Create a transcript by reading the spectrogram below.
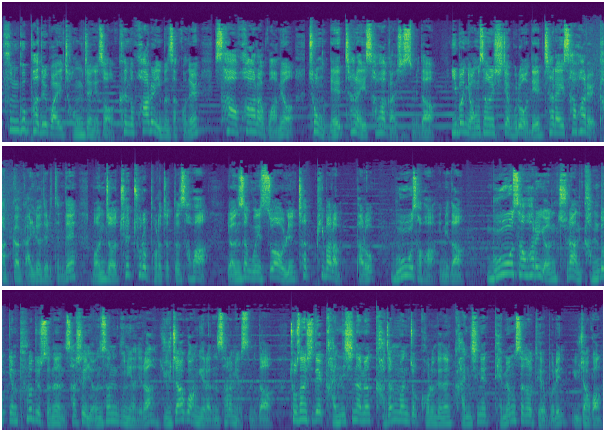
훈구파들과의 정쟁에서 큰 화를 입은 사건을 사화라고 하며 총 4차례의 사화가 있었습니다. 이번 영상을 시작으로 4차례의 사화를 각각 알려드릴 텐데 먼저 최초로 벌어졌던 사화 연산군이 쏘아올린 첫 피바람 바로 무오사화입니다. 무오사화를 연출한 감독 겸 프로듀서는 사실 연산군이 아니라 유자광이라는 사람이었습니다. 조선시대 간신하면 가장 먼저 거론되는 간신의 대명사가 되어버린 유자광.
